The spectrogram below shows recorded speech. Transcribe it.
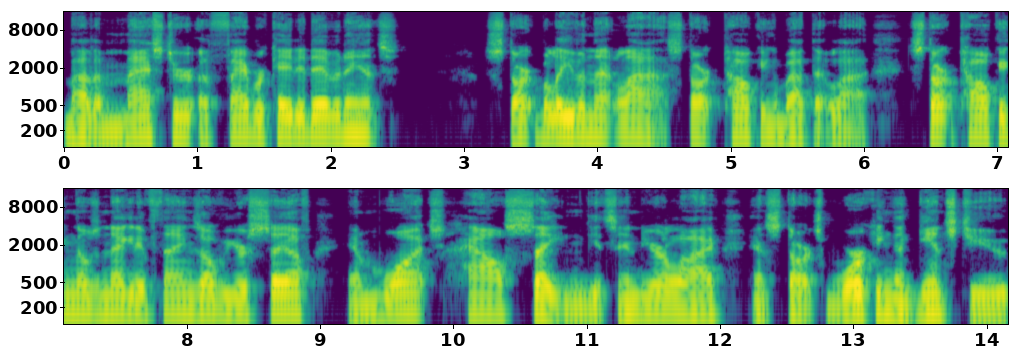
by the master of fabricated evidence? Start believing that lie. Start talking about that lie. Start talking those negative things over yourself and watch how Satan gets into your life and starts working against you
